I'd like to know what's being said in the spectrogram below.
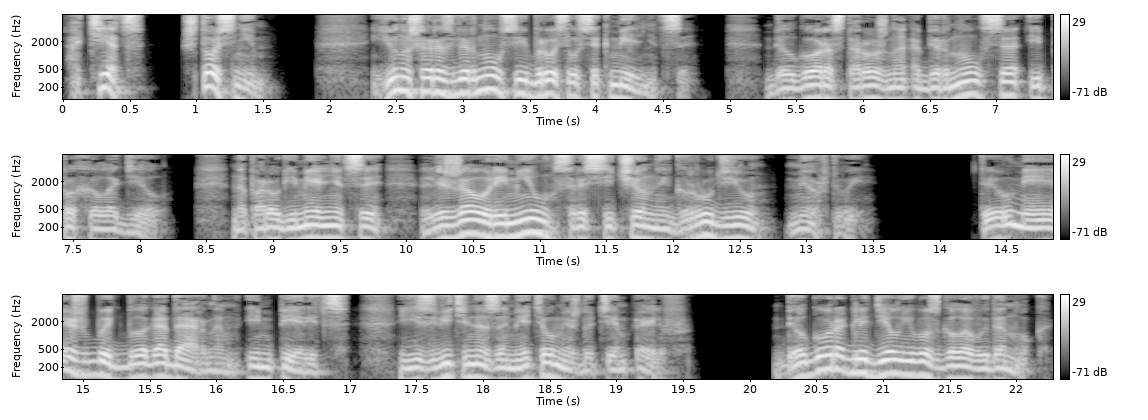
«Отец! Что с ним?» Юноша развернулся и бросился к мельнице. Белгор осторожно обернулся и похолодел. На пороге мельницы лежал Ремил с рассеченной грудью, мертвый. «Ты умеешь быть благодарным, имперец», — язвительно заметил между тем эльф. Белгор оглядел его с головы до ног.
